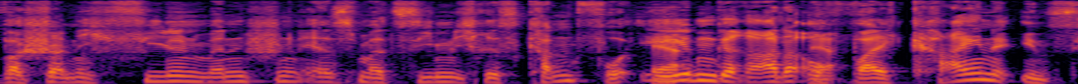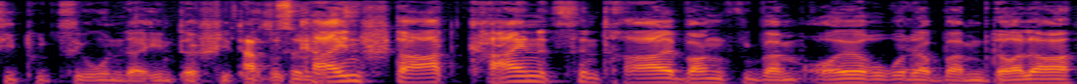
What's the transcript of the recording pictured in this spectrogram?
wahrscheinlich vielen Menschen erstmal ziemlich riskant vor, Ja. eben gerade auch, Ja. weil keine Institution dahinter steht. Also Absolut. kein Staat, keine Zentralbank wie beim Euro oder beim Dollar.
